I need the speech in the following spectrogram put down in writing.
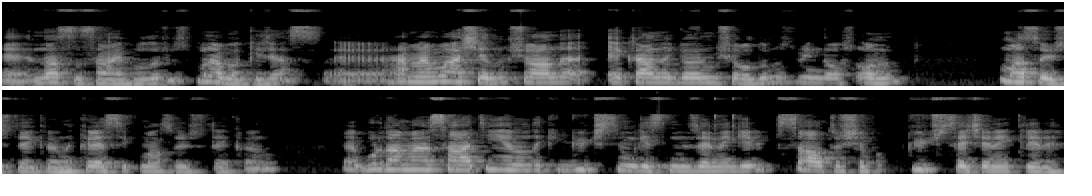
e, nasıl sahip oluruz? Buna bakacağız. E, hemen başlayalım. Şu anda ekranda görmüş olduğunuz Windows 10'un masaüstü ekranı, klasik masaüstü ekranı. E, buradan ben saatin yanındaki güç simgesinin üzerine gelip sağ tuş yapıp güç seçenekleri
